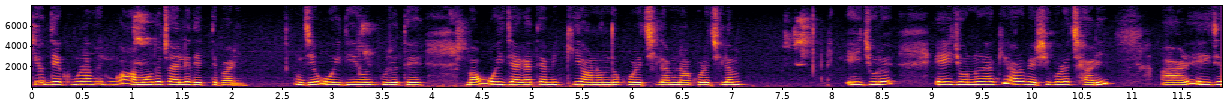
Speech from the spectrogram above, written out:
কেউ দেখুক না দেখুক, আমিও তো চাইলে দেখতে পারি। যে ওই দিন ওই পুজোতে বা ওই জায়গাতে আমি কি আনন্দ করেছিলাম, না করেছিলাম, এই জুড়ে এই জন্য আর কি আরও বেশি করে ছাড়ি। আর এই যে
